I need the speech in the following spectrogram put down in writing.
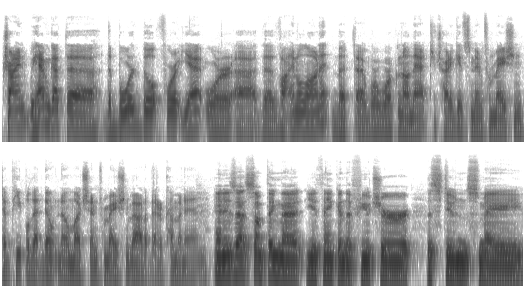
trying. We haven't got the the board built for it yet, or uh, the vinyl on it, but uh, we're working on that to try to give some information to people that don't know much information about it that are coming in. And is that something that you think in the future the students may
